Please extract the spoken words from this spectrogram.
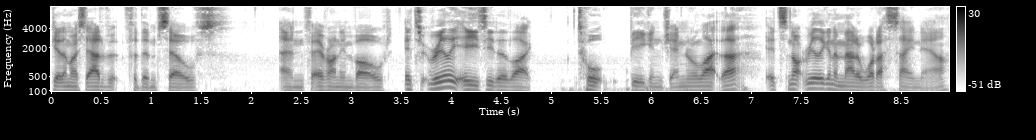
get the most out of it for themselves and for everyone involved. It's really easy to like talk big in general like that. It's not really going to matter what I say now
